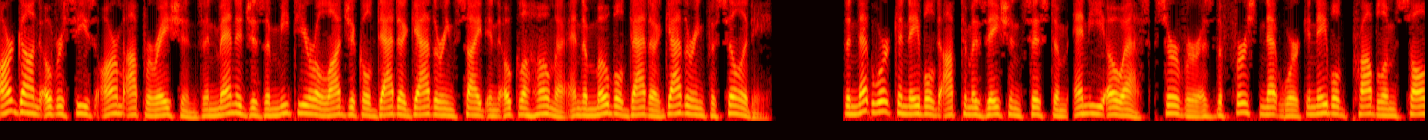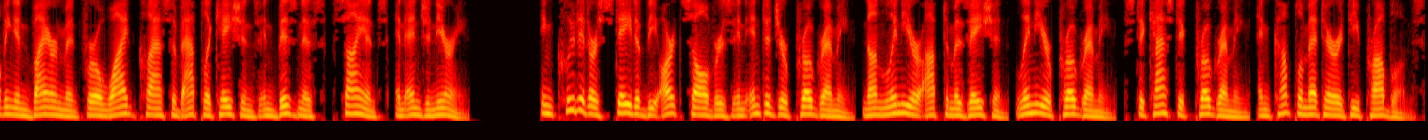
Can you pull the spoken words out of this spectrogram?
Argonne oversees ARM operations and manages a meteorological data gathering site in Oklahoma and a mobile data gathering facility. The Network-Enabled Optimization System server is the first network-enabled problem-solving environment for a wide class of applications in business, science, and engineering. Included are state-of-the-art solvers in integer programming, nonlinear optimization, linear programming, stochastic programming, and complementarity problems.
